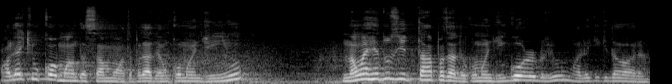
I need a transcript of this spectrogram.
Olha aqui o comando dessa moto, rapaziada. É um comandinho. Não é reduzido, tá, rapaziada? É um comandinho gordo, viu? Olha aqui que da hora.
